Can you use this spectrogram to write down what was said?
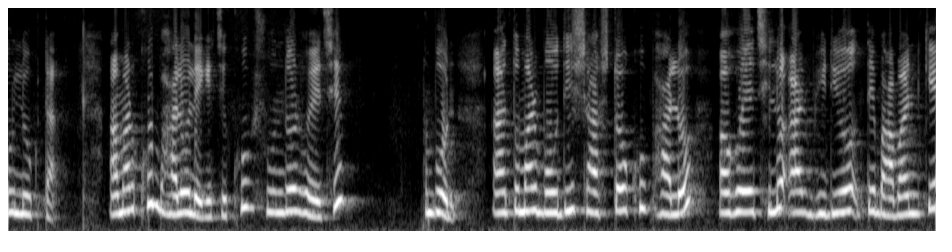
ওই লুকটা। আমার খুব ভালো লেগেছে, খুব সুন্দর হয়েছে। বোন তোমার বৌদির শ্বাসটাও খুব ভালো হয়েছিল আর ভিডিওতে বাবানকে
